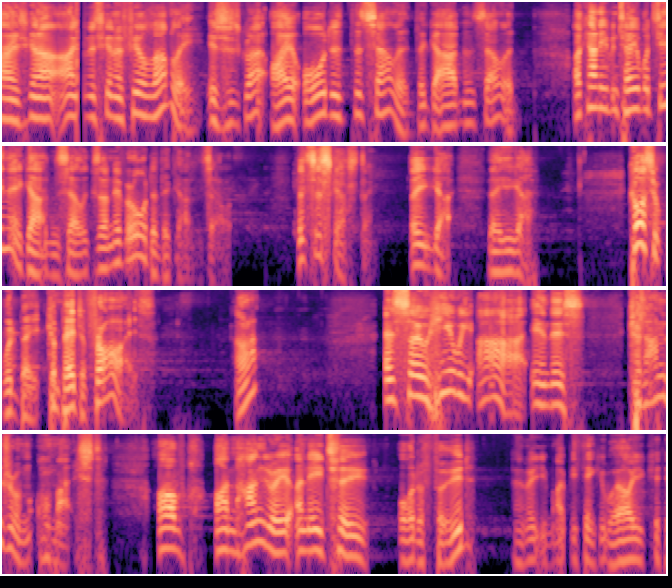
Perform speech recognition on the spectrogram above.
I was gonna, I'm just going to feel lovely. This is great. I ordered the salad, the garden salad. I can't even tell you what's in their garden salad because I never ordered the garden salad. It's disgusting. There you go. There you go. Of course it would be compared to fries. All right? And so here we are in this conundrum almost of I'm hungry, I need to order food. You might be thinking, well, you could,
